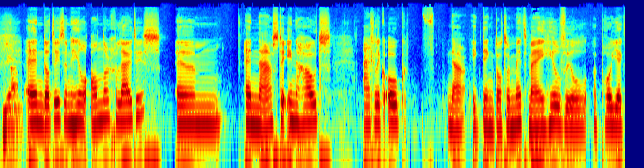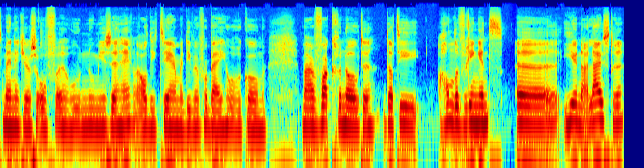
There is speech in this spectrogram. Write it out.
Ja. En dat dit een heel ander geluid is. Um, en naast de inhoud eigenlijk ook nou, ik denk dat er met mij heel veel eh, projectmanagers of uh, hoe noem je ze, hè, al die termen die we voorbij horen komen, maar vakgenoten, dat die handenwringend uh, hier naar luisteren.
